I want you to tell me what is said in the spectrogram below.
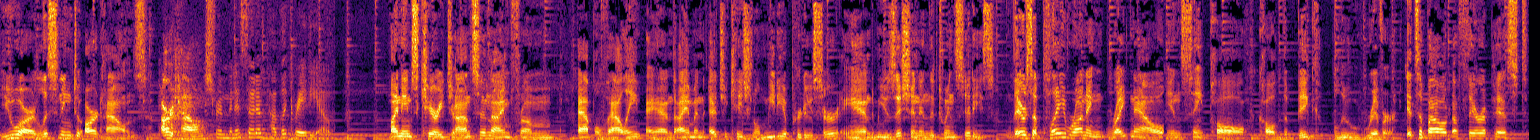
You are listening to Art Hounds. Art Hounds. From Minnesota Public Radio. My name's Kerry Johnson. I'm from Apple Valley, and I am an educational media producer and musician in the Twin Cities. There's a play running right now in St. Paul called The Big Blue River. It's about a therapist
